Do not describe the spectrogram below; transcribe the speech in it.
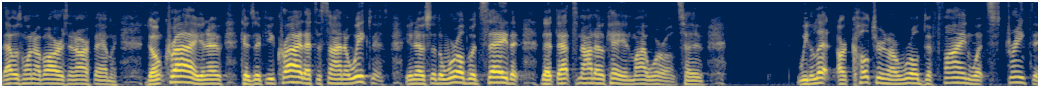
That was one of ours in our family. Don't cry, you know, because if you cry, that's a sign of weakness, you know. So the world would say that, that that's not okay in my world. So we let our culture and our world define what strength is.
